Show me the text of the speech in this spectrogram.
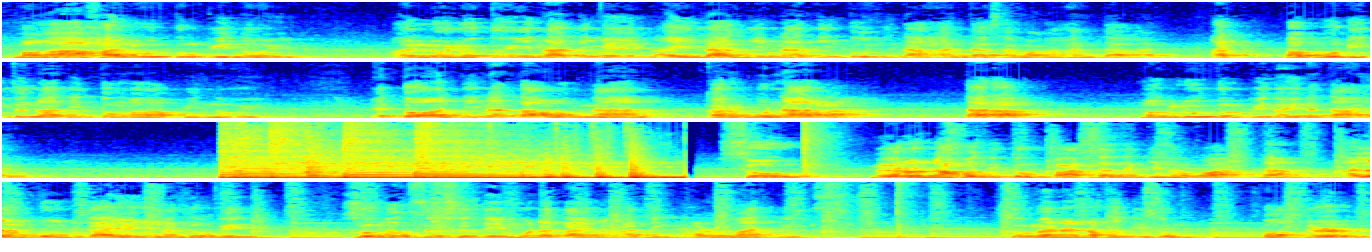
Mga kalutong Pinoy, ang lulutuin natin ngayon ay lagi natin ito hinahanda sa mga handaan at paborito natin itong mga Pinoy. Ito ang tinatawag na carbonara. Tara, maglutong Pinoy na tayo. So, meron ako ditong pasta na ginawa na alam kong kaya niya na gawin. So, magsusutoy muna tayo ng ating aromatics. So, meron ako ditong butter,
